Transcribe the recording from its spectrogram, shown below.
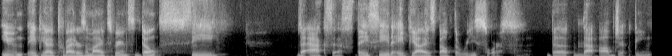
even API providers, in my experience, don't see the access. They see the API is about the resource, the that object being,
